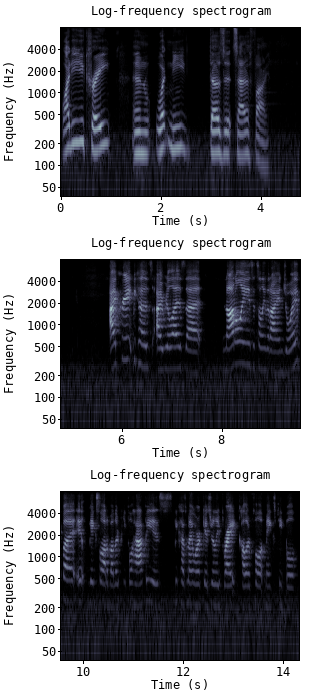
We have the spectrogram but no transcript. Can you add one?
Why do you create, and what need does it satisfy? I create because I realize that not only is it something that I enjoy, but it makes a lot of other people happy. Is because my work is really bright, colorful. It makes people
